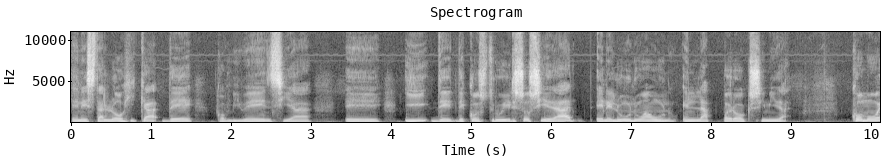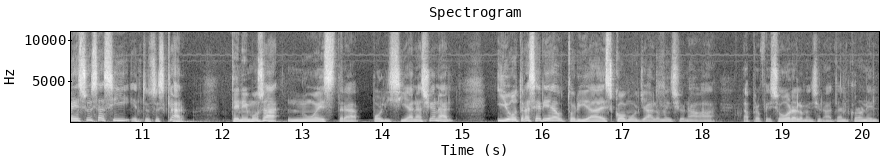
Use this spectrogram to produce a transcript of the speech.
en esta lógica de convivencia eh, y de construir sociedad en el uno a uno, en la proximidad. Como eso es así, entonces, claro, tenemos a nuestra Policía Nacional y otra serie de autoridades, como ya lo mencionaba la profesora, lo mencionaba también el coronel,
